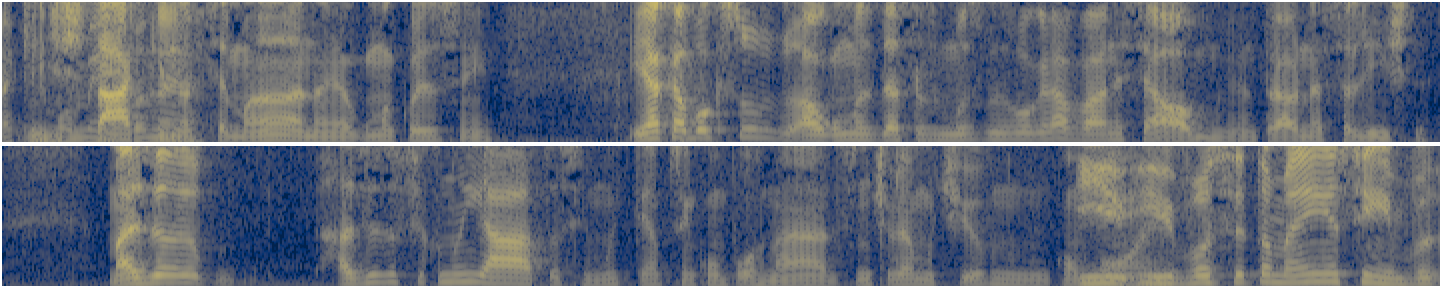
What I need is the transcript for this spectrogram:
naquele em momento, destaque né? na semana, em alguma coisa assim. E acabou que isso- algumas dessas músicas eu vou gravar nesse álbum, entraram nessa lista. Mas eu, eu- às vezes eu fico no hiato, assim, muito tempo sem compor nada. Se não tiver motivo, não, compõe. E, e você também, assim, vo-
